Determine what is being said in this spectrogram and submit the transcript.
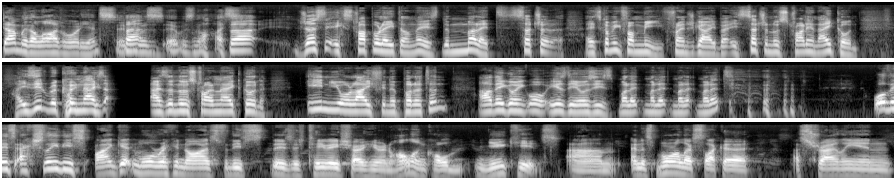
done with a live audience. It But- was, it was nice. But just extrapolate on this. The mullet, such a it's coming from me, French guy, but it's such an Australian icon. Is it recognized as an Australian icon in your life in a peloton? Are they going, oh, here's the Aussies, mullet, mullet, mullet, mullet? Well, there's actually this. I get more recognised for this. There's a TV show here in Holland called New Kids, um, and it's more or less like a Australian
